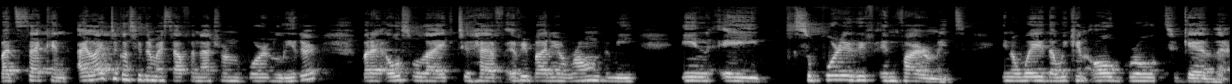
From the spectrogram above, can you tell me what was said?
But second, I like to consider myself a natural born leader, but I also like to have everybody around me in a supportive environment in a way that we can all grow together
